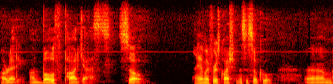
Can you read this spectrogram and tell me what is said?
already on both podcasts. So I have my first question. This is so cool. Um,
